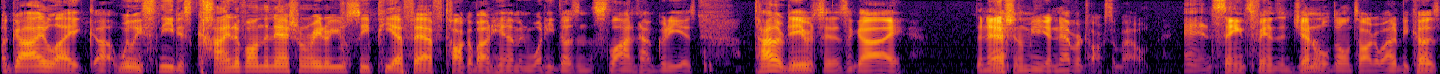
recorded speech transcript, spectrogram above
A, guy like uh, Willie Snead is kind of on the national radar. You'll see PFF talk about him and what he does in the slot and how good he is. Tyler Davison is a guy the national media never talks about, and Saints fans in general don't talk about it because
